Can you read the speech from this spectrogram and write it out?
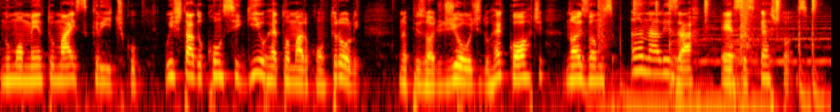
no momento mais crítico, o Estado conseguiu retomar o controle? No episódio de hoje do Recorte, nós vamos analisar essas questões.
